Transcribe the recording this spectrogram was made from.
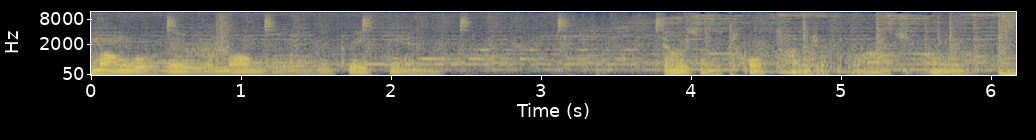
Mongol, they were Mongol, the great man. That was on the 1200.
